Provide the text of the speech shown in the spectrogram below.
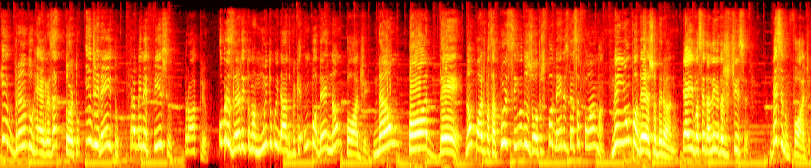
quebrando regras a torto e direito para benefício próprio. O brasileiro tem que tomar muito cuidado, porque um poder não pode, não pode, não pode passar por cima dos outros poderes dessa forma. Nenhum poder é soberano. E aí, você da Liga da Justiça? Vê se não fode.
